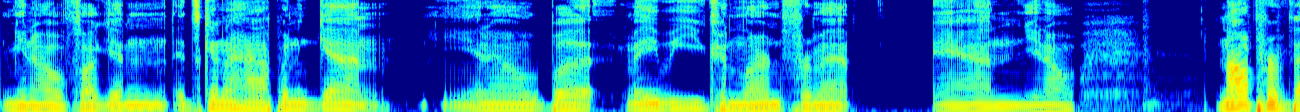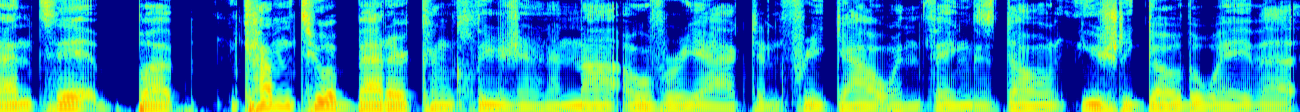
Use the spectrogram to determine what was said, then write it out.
you know, fucking it's to happen again, you know, but maybe you can learn from it and, you know, not prevent it, but come to a better conclusion and not overreact and freak out when things don't usually go the way that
